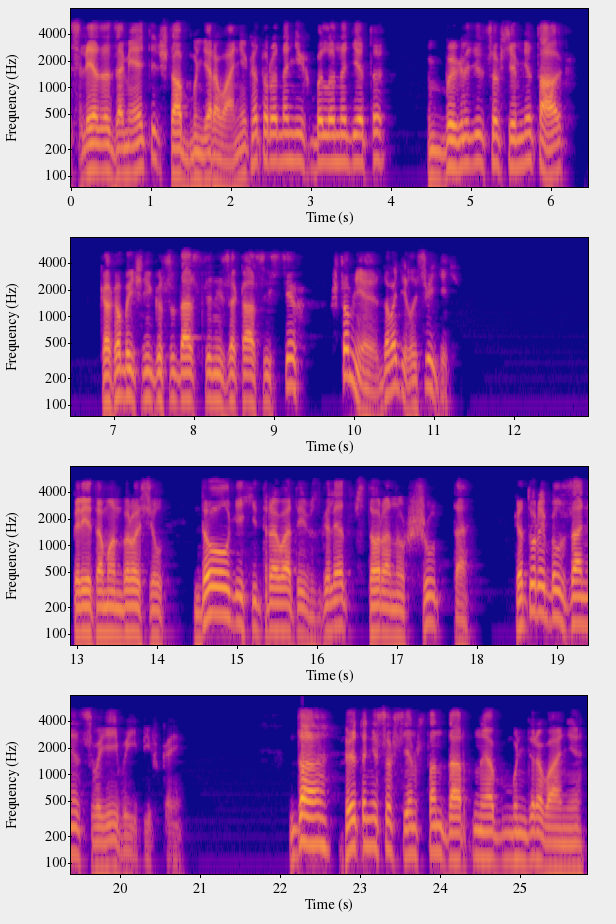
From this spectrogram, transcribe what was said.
Следует заметить, что обмундирование, которое на них было надето, выглядит совсем не так, как обычный государственный заказ из тех, что мне доводилось видеть. При этом он бросил долгий хитроватый взгляд в сторону Шутта, который был занят своей выпивкой. «Да, это не совсем стандартное обмундирование»,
